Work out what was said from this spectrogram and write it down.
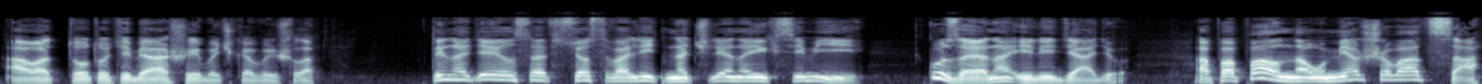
А вот тут у тебя ошибочка вышла. Ты надеялся все свалить на члена их семьи, кузена или дядю, а попал на умершего отца.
